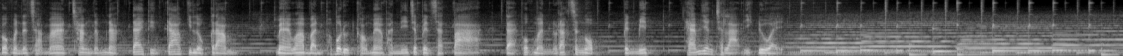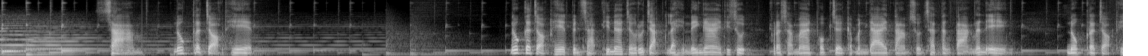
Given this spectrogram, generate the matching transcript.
พวกมันนั้นสามารถชั่งน้ำหนักได้ถึง 9 กิโลกรัม แม้ว่าบรรพบุรุษของแมวพันธุ์นี้จะเป็นสัตว์ป่า แต่พวกมันรักสงบ เป็นมิตร แถมยังฉลาดอีกด้วย 3. นกกระจอกเทศ นกกระจอกเทศเป็นสัตว์ที่น่าจะรู้จักและเห็นได้ง่ายที่สุด เพราะสามารถพบเจอกับมันได้ตามสวนสัตว์ต่างๆ นั่นเอง นกกระจอกเท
